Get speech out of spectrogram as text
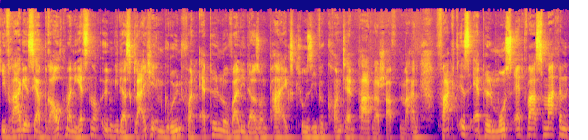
die Frage ist ja, braucht man jetzt noch irgendwie das gleiche in Grün von Apple, nur weil die da so ein paar exklusive Content-Partnerschaften machen? Fakt ist, Apple muss etwas machen,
